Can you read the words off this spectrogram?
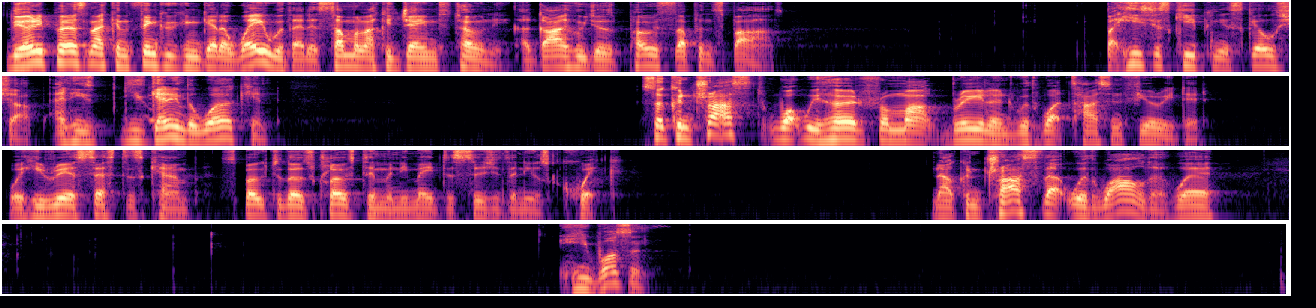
the only person I can think who can get away with that is someone like a James Toney, a guy who just posts up and spars. But he's just keeping his skills sharp and he's he's getting the work in. So contrast what we heard from Mark Breland with what Tyson Fury did, where he reassessed his camp, spoke to those close to him, and he made decisions and he was quick. Now contrast that with Wilder, where he wasn't.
